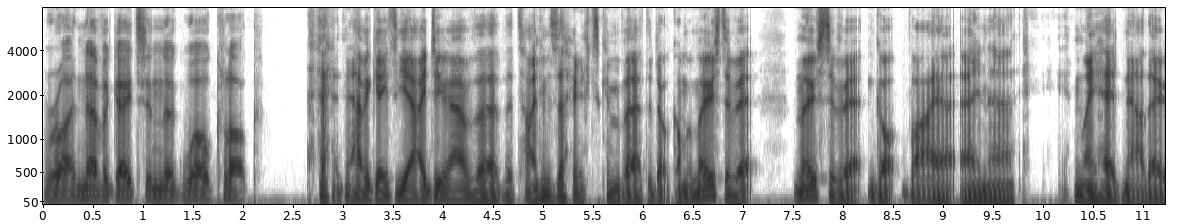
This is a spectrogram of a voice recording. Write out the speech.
Right, navigating the world clock. navigating, yeah, I do have uh, the time zones converter.com, but most of it, most of it got via in, uh, in my head now, though.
